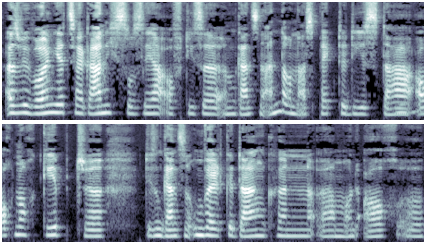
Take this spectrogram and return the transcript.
also wir wollen jetzt ja gar nicht so sehr auf diese ähm, ganzen anderen Aspekte, die es da mhm. auch noch gibt, äh, diesen ganzen Umweltgedanken ähm, und auch äh,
